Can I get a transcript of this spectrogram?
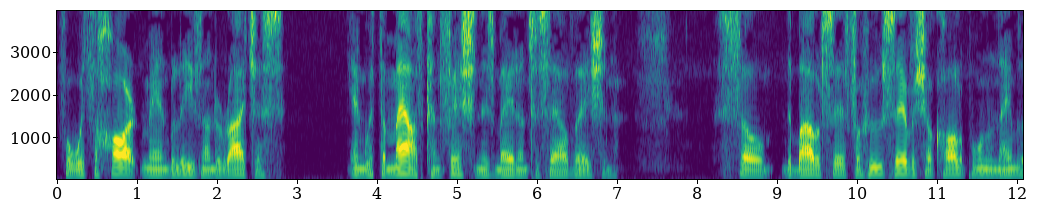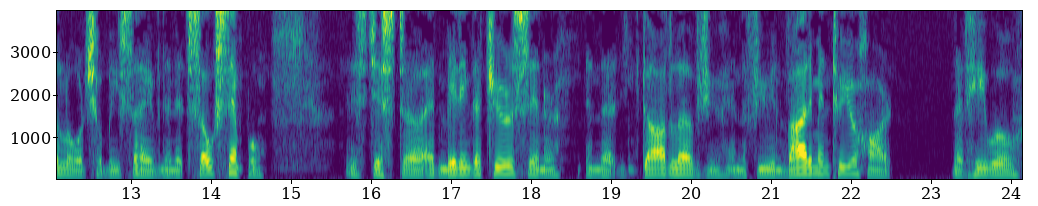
For with the heart man believes unto righteous, and with the mouth confession is made unto salvation. So the Bible says, For whosoever shall call upon the name of the Lord shall be saved. And it's so simple. It's just uh, admitting that you're a sinner and that God loves you. And if you invite Him into your heart, that He will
